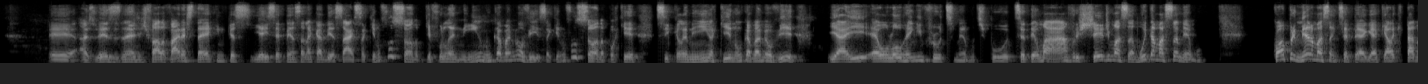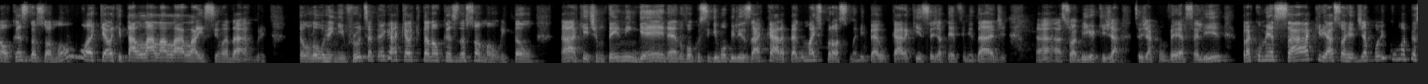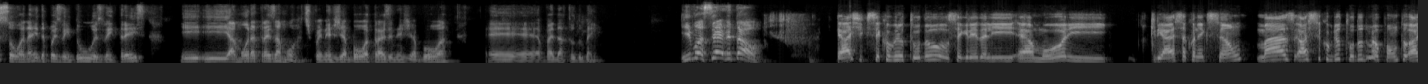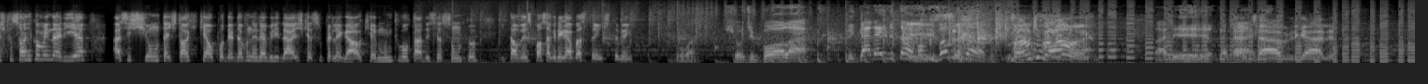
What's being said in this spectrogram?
É, às vezes, né, a gente fala várias técnicas e aí você pensa na cabeça, ah, isso aqui não funciona, porque fulaninho nunca vai me ouvir, isso aqui não funciona, porque ciclaninho aqui nunca vai me ouvir. E aí é o low hanging fruits mesmo, tipo, você tem uma árvore cheia de maçã, muita maçã mesmo. Qual a primeira maçã que você pega? É aquela que está no alcance da sua mão ou aquela que está lá, lá, lá, lá em cima da árvore? Então, low hanging fruits é pegar aquela que está no alcance da sua mão. Então, ah, Kate, não tem ninguém, né? Não vou conseguir mobilizar. Cara, pega o mais próximo ali. Pega o cara que você já tem afinidade, a, a sua amiga que já você já conversa ali, para começar a criar sua rede de apoio com uma pessoa, né? E depois vem duas, vem três. E, e amor atrás amor. Tipo, energia boa traz energia boa. É, vai dar tudo bem. E você, Vitão? Eu acho que você cobriu tudo. O segredo ali é amor e criar essa conexão, mas eu acho que você cobriu tudo do meu ponto. Eu acho que eu só recomendaria assistir um TED Talk que é o poder da vulnerabilidade, que é super legal, que é muito voltado a esse assunto e talvez possa agregar bastante também. Boa. Show de bola! Obrigado aí, Vitão. Vamos que vamos, vamos! vamos que vamos! Valeu, até mais. Tchau, tchau, obrigado.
